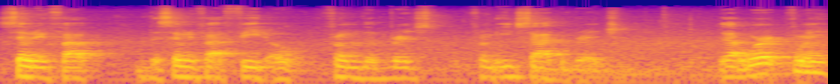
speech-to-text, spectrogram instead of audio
75 the 75 feet from the bridge from each side of the bridge. Does that work for you?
